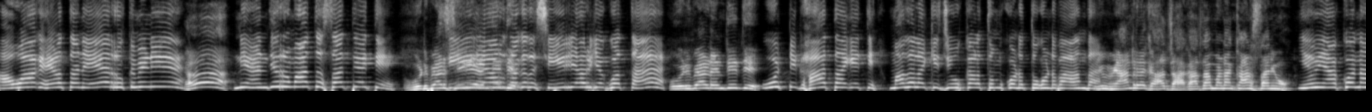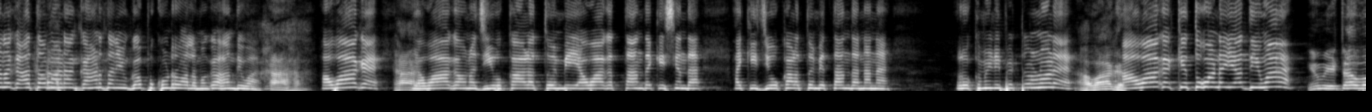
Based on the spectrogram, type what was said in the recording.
ಅವಾಗ ಹೇಳ್ತಾನೆ "ಏ ರುಕ್ಮಿಣಿ ನೀ ಅಂದಿರೋ ಮಾತು ಸತ್ಯ ಐತಿ. ಉಡ್ಬ್ಯಾಡ ಸೀರೆ ಸೀರೆ ಅವ್ರಿಗೆ ಗೊತ್ತಾ? ಉಡ್ಬ್ಯಾಡ ಅಂದಿದ್ದಿ. ಒಟ್ಟಿಗೆ ಘಾತ ಆಗೈತಿ. ಮೊದಲಕ್ಕಿ ಜೀವಕಾಲ ತುಂಬಿಕೊಂಡು ತಗೊಂಡ್ ಬಾ ಅಂದ. ಏನ್ರೆ ಗಾತ ಮಾಡಂಗ್ ಕಾಣಿಸ್ತಾ ನೀವು ಇವ್ ಯಾಕೋ ನನಗೆ ಘಾತ ಮಾಡಂಗ್ ಕಾಣ್ತಾನೆ? ನೀವು ಗಪ್ಪು ಕುಂಡ್ರವಲ್ಲ ಮಗ ಅಂದಿವ. ಅವಾಗ. ಯಾವಾಗ ಅವನ ಜೀವಕಾಳ ತುಂಬಿ ಯಾವಾಗ ತಂದ ಕಿಸಿಂದ ಆಕಿ ಜೀವಕಾಳ ತುಂಬಿ ತಂದ ನನ್ನ. ರುಕ್ಮಿಣಿ ಬಿಟ್ಟು ನೋಡ? ಅವಾಗ. ಅವಾಗ ಕಿತ್ಕೊಂಡ ಎದ್ದ ಇವ? ಇವ್ ಇಟ್ಟವ್ವ.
